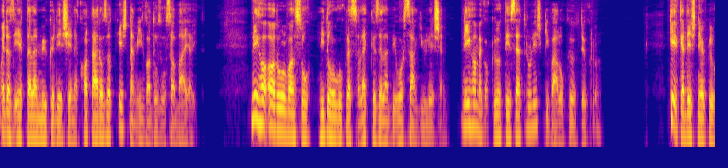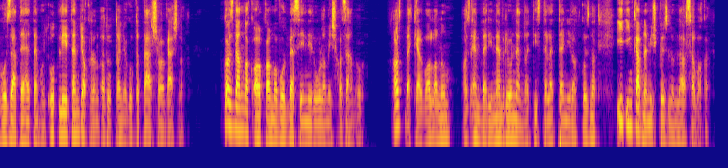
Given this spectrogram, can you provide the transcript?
majd az értelem működésének határozott és nem ingadozó szabályait. Néha arról van szó, mi dolguk lesz a legközelebbi országgyűlésen, néha meg a költészetről és kiváló költőkről. Kérkedés nélkül hozzátehetem, hogy ott létem gyakran adott anyagot a társalgásnak. Gazdámnak alkalma volt beszélni rólam és hazámról. Azt be kell vallanom, az emberi nemről nem nagy tisztelettel nyilatkoznak, így inkább nem is közlöm le a szavakat.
